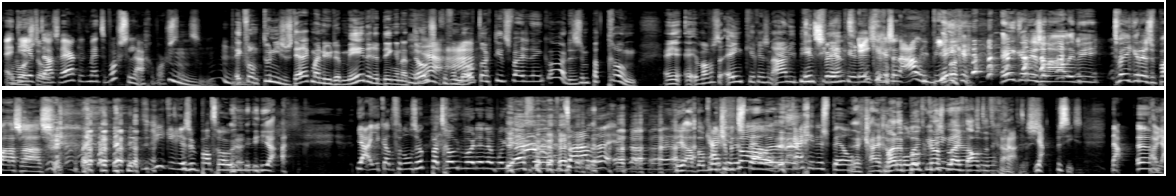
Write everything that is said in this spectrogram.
En die heeft daadwerkelijk met de worstelaar geworsteld. Hmm. Hmm. Ik vond hem toen niet zo sterk. Maar nu de meerdere dingen naar Tooske Ja. van de opdracht wijzen. denk ik, oh, dit is een patroon. En eh, wat was er? Eén keer is een alibi. Incident. Twee keer Eén is, keer is een alibi. Eén keer, één keer is een alibi, twee keer is een paashaas. Drie keer is een patroon. Ja, Ja, je kan van ons ook patroon worden. Dan moet je even betalen. En dan, eh, Ja, dan krijg moet je een betalen. Spel, krijg je een spel. dan krijg je Maar de podcast blijft ja, altijd gratis. Ja, precies. Nou, ehm, Nou ja,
